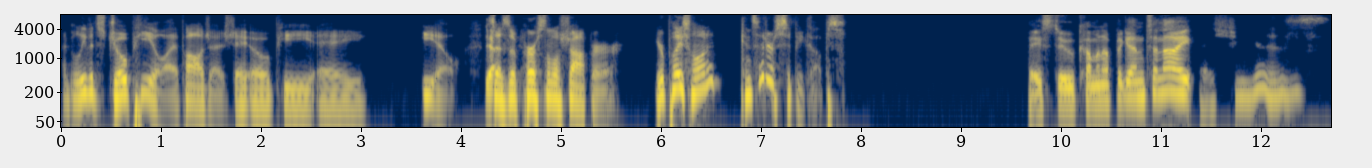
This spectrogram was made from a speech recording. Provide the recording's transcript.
I believe it's Joe Peel. I apologize. J O P A E L. Yeah. Says a personal shopper. Your place haunted? Consider sippy cups. Phase two coming up again tonight. There she is.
